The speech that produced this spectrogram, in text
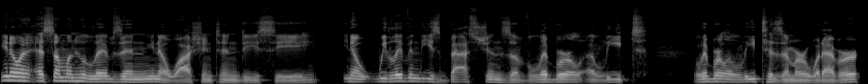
you know, as someone who lives in, you know, Washington D.C., you know, we live in these bastions of liberal elite, liberal elitism or whatever,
